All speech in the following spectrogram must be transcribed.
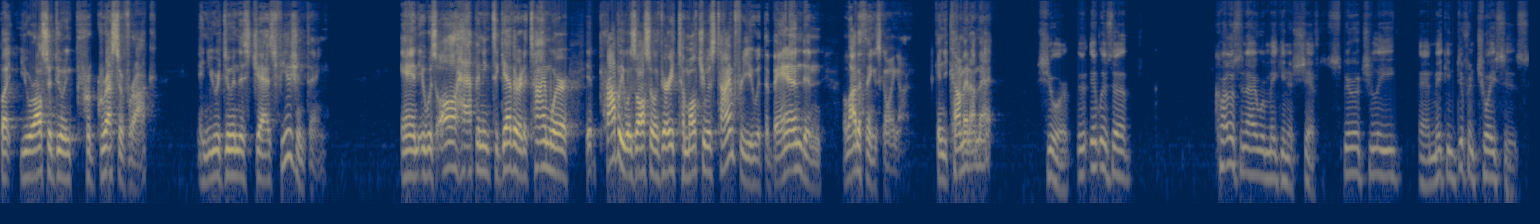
but you were also doing progressive rock and you were doing this jazz fusion thing. And it was all happening together at a time where it probably was also a very tumultuous time for you with the band and a lot of things going on. Can you comment on that? Sure. It was a Carlos and I were making a shift spiritually and making different choices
